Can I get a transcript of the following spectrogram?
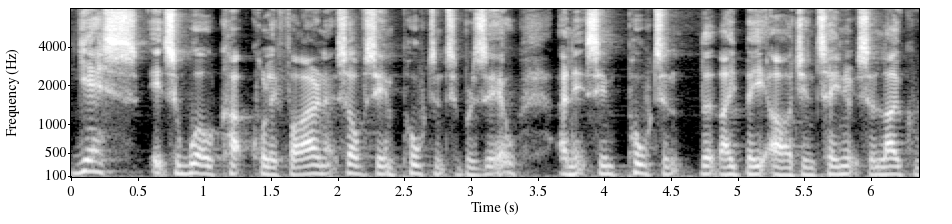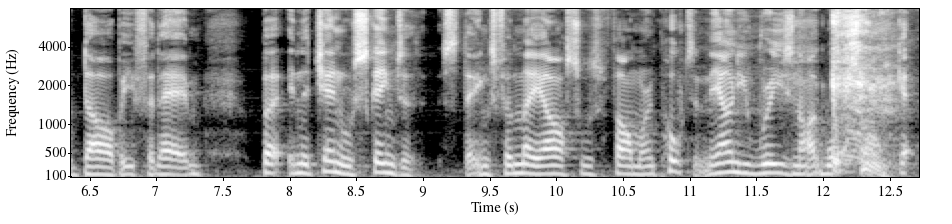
yes, it's a World Cup qualifier and it's obviously important to Brazil and it's important that they beat Argentina. It's a local derby for them. But in the general schemes of things, for me, Arsenal's far more important. The only reason I watched it,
